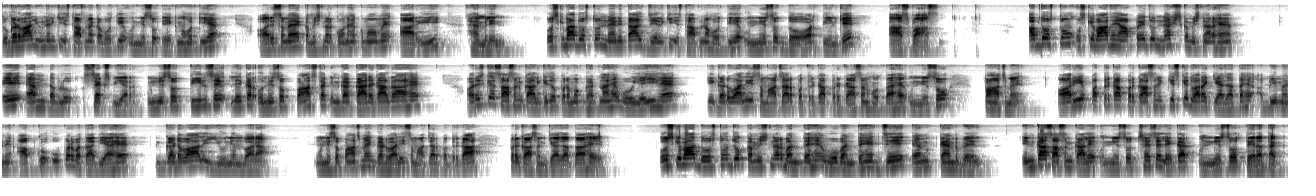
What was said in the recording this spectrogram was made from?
तो गढ़वाल यूनियन की स्थापना कब होती है? 1901 में होती है और इस समय कमिश्नर कौन है? कुमाऊं में आर ई हेमलिन। उसके बाद दोस्तों नैनीताल जेल की स्थापना होती है 1902 और तीन के आसपास। अब दोस्तों उसके बाद है यहाँ पे जो नेक्स्ट कमिश्नर हैं ए एम डब्ल्यू शेक्सपियर 1903 से लेकर 1905 तक इनका कार्यकाल रहा है और इसके शासनकाल की जो प्रमुख घटना है वो यही है कि गढ़वाली समाचार पत्र का प्रकाशन होता है 1905 में और ये पत्र का प्रकाशन किसके द्वारा किया जाता है, अभी मैंने आपको ऊपर बता दिया है, गढ़वाल यूनियन द्वारा। 1905 में गढ़वाली समाचार पत्र का प्रकाशन किया जाता है। उसके बाद दोस्तों जो कमिश्नर बनते हैं, वो बनते हैं जे एम कैंपबेल। इनका शासनकाल है 1906 से लेकर 1913 तक।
